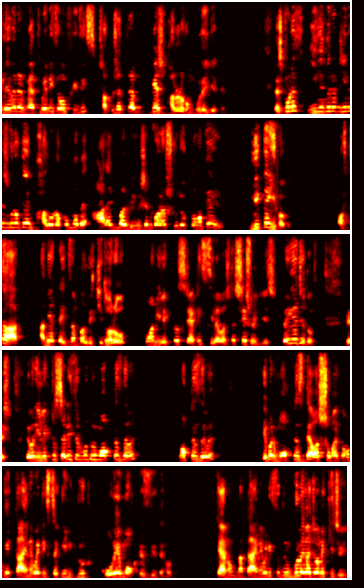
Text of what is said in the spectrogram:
ইলেভেনের ম্যাথমেটিক্স এবং ফিজিক্স ছাত্রছাত্রীরা বেশ ভালো রকম ভুলে গিয়ে থাকে। স্টুডেন্টস ইলেভেনের জিনিসগুলোকে ভালো রকম ভাবে আরেকবার রিভিশন করার সুযোগ তোমাকে নিতেই হবে। অর্থাৎ আমি একটা এক্সাম্পল দিচ্ছি। ধরো, তোমার ইলেকট্রোস্ট্যাটিক্স সিলেবাসটা শেষ হয়ে গিয়েছে হয়ে গেছে তো? বেশ, এবার ইলেকট্রোস্ট্যাটিক্স এর উপর তুমি মক টেস্ট দেবে। মক টেস্ট দেবে। এবার মক টেস্ট দেওয়ার সময় তোমাকে কাইনেমেটিক্সটাকে ইনক্লুড করে মক টেস্ট দিতে হবে। কেন? না কাইনেমেটিক্স তুমি ভুলে গেছো অনেক কিছুই।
